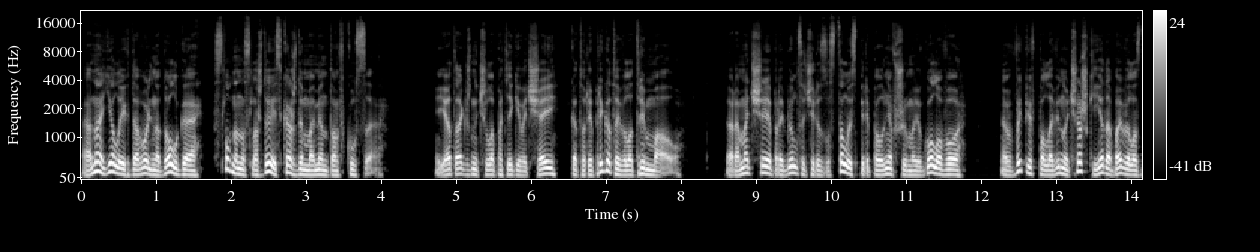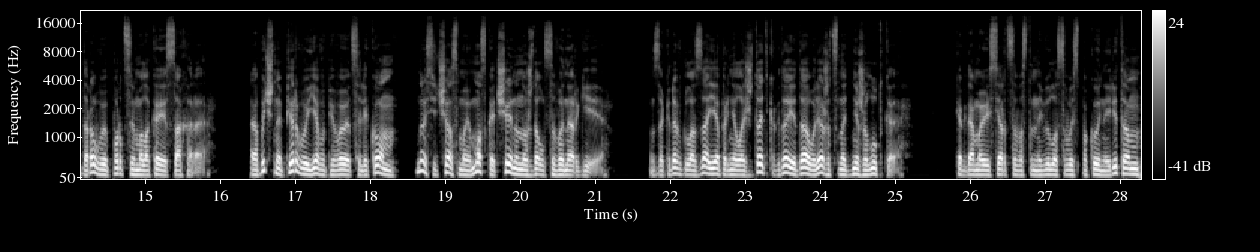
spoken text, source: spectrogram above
она ела их довольно долго, словно наслаждаясь каждым моментом вкуса. Я также начала потягивать чай, который приготовила Триммау. Аромат чая пробился через усталость, переполнявшую мою голову, Выпив половину чашки, я добавила здоровую порцию молока и сахара. Обычно первую я выпиваю целиком, но сейчас мой мозг отчаянно нуждался в энергии. Закрыв глаза, я принялась ждать, когда еда уляжется на дне желудка. Когда мое сердце восстановило свой спокойный ритм,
